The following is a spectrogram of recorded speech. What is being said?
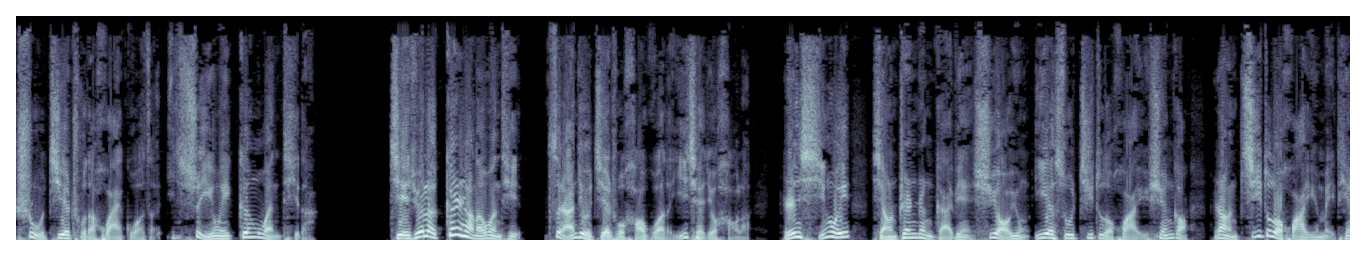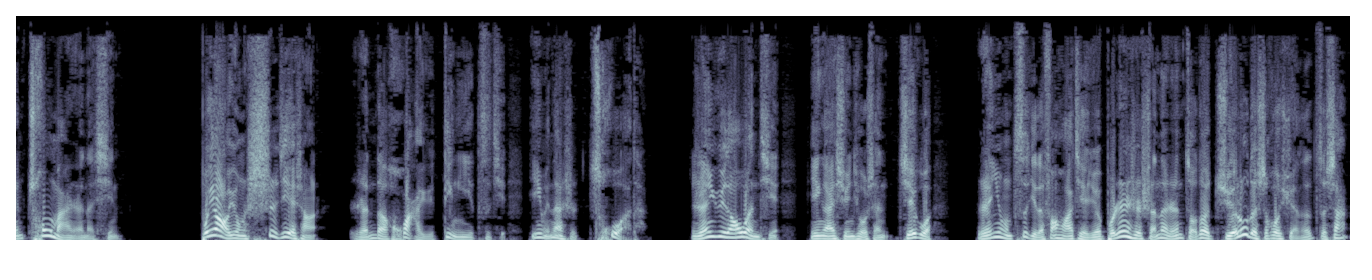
树结出的坏果子，是因为根问题的。解决了根上的问题，自然就结出好果子，一切就好了。人行为想真正改变，需要用耶稣基督的话语宣告，让基督的话语每天充满人的心。不要用世界上人的话语定义自己，因为那是错的。人遇到问题。应该寻求神，结果人用自己的方法解决。不认识神的人走到绝路的时候选择自杀，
